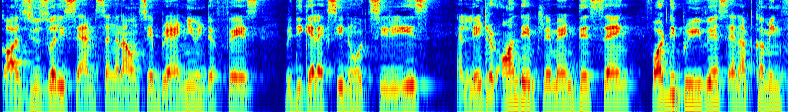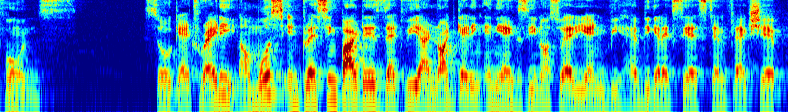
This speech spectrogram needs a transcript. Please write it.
cause usually Samsung announce a brand new interface with the Galaxy Note series and later on they implement this thing for the previous and upcoming phones. So get ready. Now most interesting part is that we are not getting any Exynos variant. We have the Galaxy S10 flagship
